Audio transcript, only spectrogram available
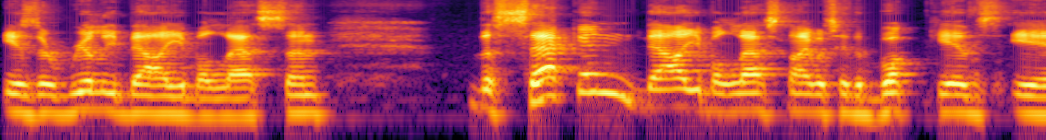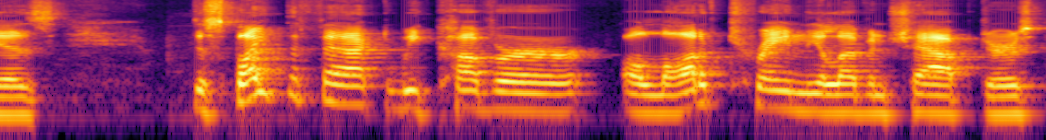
is a really valuable lesson. The second valuable lesson I would say the book gives is despite the fact we cover a lot of terrain in the 11 chapters,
